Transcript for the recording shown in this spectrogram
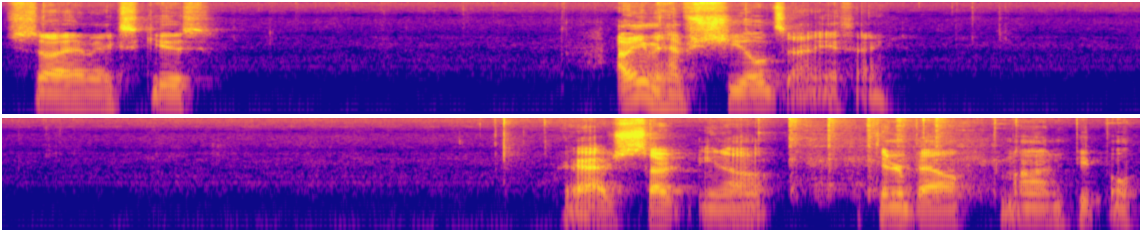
So I have an excuse. I don't even have shields or anything. Here, I just start, you know, dinner bell. Come on, people.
